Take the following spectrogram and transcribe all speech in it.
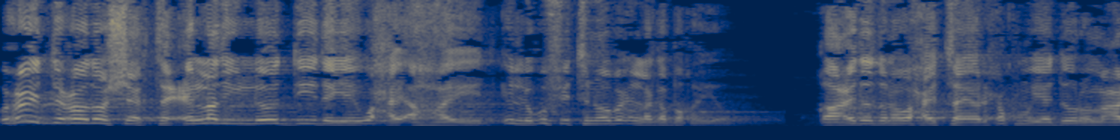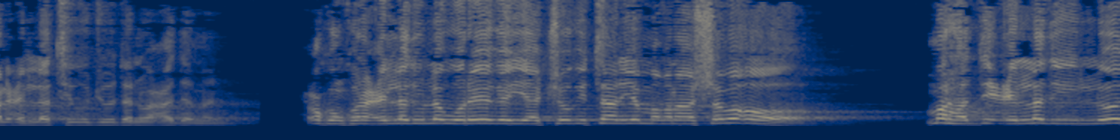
wuxuu iddicoodoo sheegtay cilladii loo diidayey waxay ahayd in lagu fitnoobo in laga baqayo. Qaacidaduna waxay tahay alxukmu yaduuru maca alcillati wujuudan wa cadaman xukunkuna cilladuu la wareegayaa joogitaan iyo maqnaashaba oo mar haddii cilladii loo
